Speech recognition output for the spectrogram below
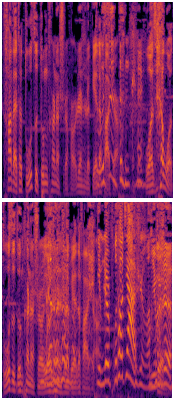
他在他独自蹲坑的时候认识了别的发小，蹲坑。我在我独自蹲坑的时候又 认识了别的发小。你们这是葡萄架是吗？你们是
